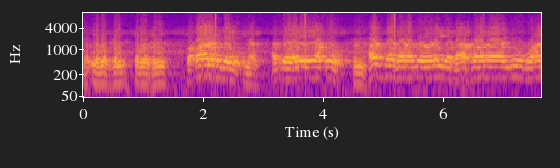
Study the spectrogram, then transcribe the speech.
نظرة كلمة نظرة كلمة وقال حجير نعم. حدثني يقول حدثنا ابن علية أخبرنا أيوب عن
